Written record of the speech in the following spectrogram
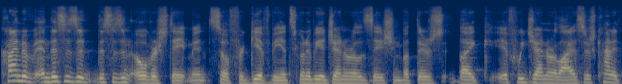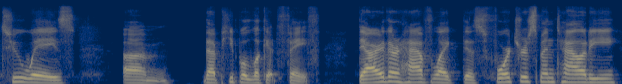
kind of and this is a this is an overstatement so forgive me it's going to be a generalization but there's like if we generalize there's kind of two ways um that people look at faith. They either have like this fortress mentality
